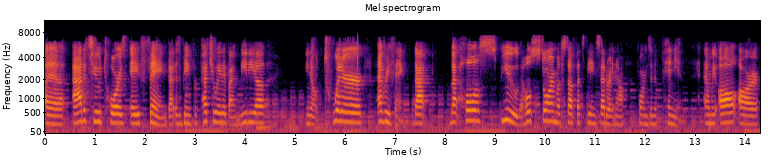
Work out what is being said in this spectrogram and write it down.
an attitude towards a thing that is being perpetuated by media, you know, Twitter, everything. That that whole spew, that whole storm of stuff that's being said right now forms an opinion. And we all are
